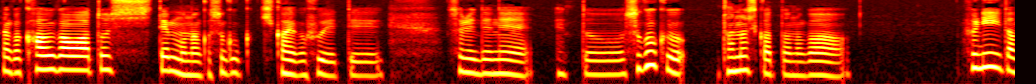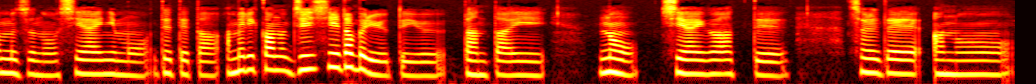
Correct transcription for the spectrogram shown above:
なんか買う側としてもなんかすごく機会が増えてそれでねえっと、すごく楽しかったのが、フリーダムズの試合にも出てたアメリカの GCW っていう団体の試合があって、それで、あの、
